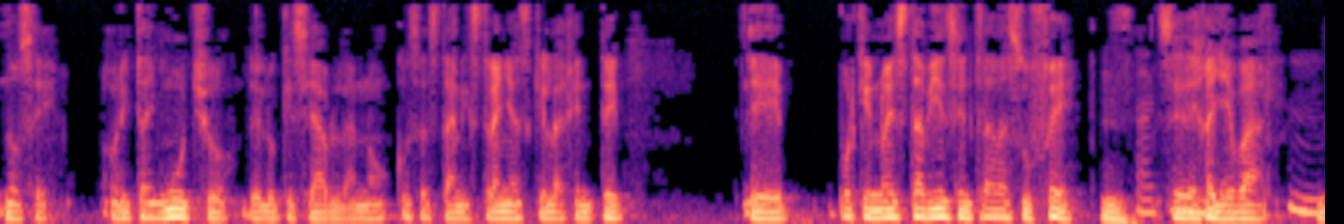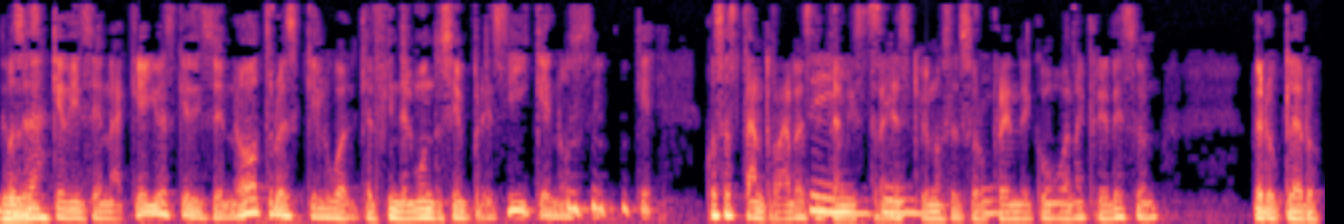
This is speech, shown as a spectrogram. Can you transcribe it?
no sé, ahorita hay mucho de lo que se habla, ¿no? Cosas tan extrañas que la gente, eh, porque no está bien centrada su fe, Mm. Exacto. se deja llevar. Ujú. Duda. Cosas que dicen aquello, es que dicen otro, es que, igual, que al fin del mundo siempre sí, que no sé, qué. Cosas tan raras y tan extrañas sí, que uno se sorprende cómo van a creer eso. ¿no? Pero claro,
